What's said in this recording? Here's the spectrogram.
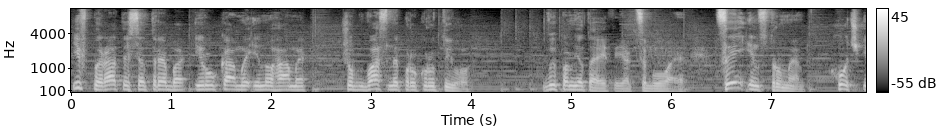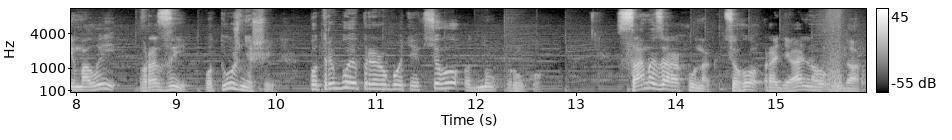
і впиратися треба і руками, і ногами, щоб вас не прокрутило. Ви пам'ятаєте, як це буває. Цей інструмент, хоч і малий, в рази потужніший, потребує при роботі всього одну руку. Саме за рахунок цього радіального удару.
